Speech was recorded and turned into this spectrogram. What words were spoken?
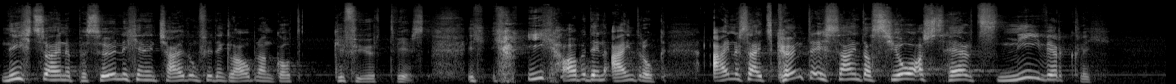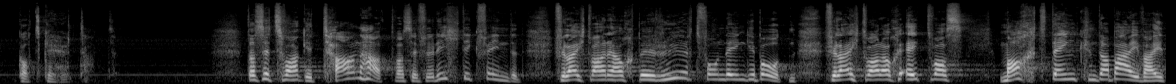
nicht zu einer persönlichen Entscheidung für den Glauben an Gott geführt wirst. Ich, ich, ich habe den Eindruck, Einerseits könnte es sein, dass Joas Herz nie wirklich Gott gehört hat. Dass er zwar getan hat, was er für richtig findet, vielleicht war er auch berührt von den Geboten, vielleicht war auch etwas Machtdenken dabei, weil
